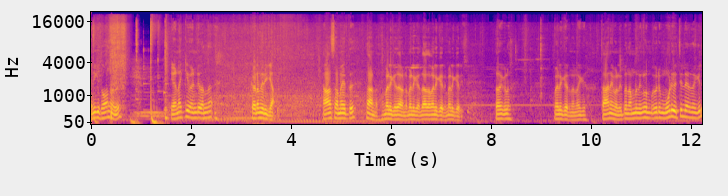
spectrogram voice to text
എനിക്ക് തോന്നുന്നത് ഇണയ്ക്ക് വേണ്ടി വന്ന് കിടന്നിരിക്കാം. ആ സമയത്ത് താണ്ട മെളിക്കുക താണ്ട മെളിക്കുക താ മെളിക്കരി മെളിക്കരി നിങ്ങൾ മെളിക്കരുന്നുണ്ട് നോക്കി താനേ വെള്ളം ഇപ്പോൾ നമ്മൾ നിങ്ങൾ ഒരു മൂടി വെച്ചില്ലായിരുന്നെങ്കിൽ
